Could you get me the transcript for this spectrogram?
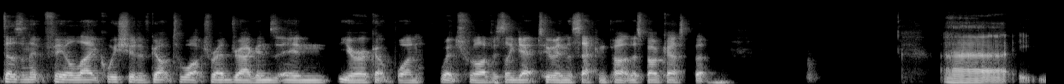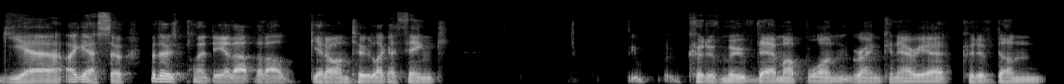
doesn't it feel like we should have got to watch Red Dragons in Eurocup one, which we'll obviously get to in the second part of this podcast, but Uh, yeah, I guess so. But there's plenty of that that I'll get on to. Like I think could have moved them up one. Gran Canaria could have done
